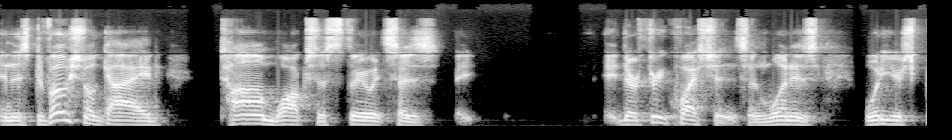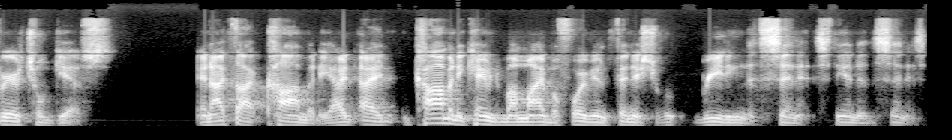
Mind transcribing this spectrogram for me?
in this devotional guide tom walks us through it says there are three questions and one is what are your spiritual gifts? And i thought comedy. I, I comedy came to my mind before I even finished reading the sentence the end of the sentence.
